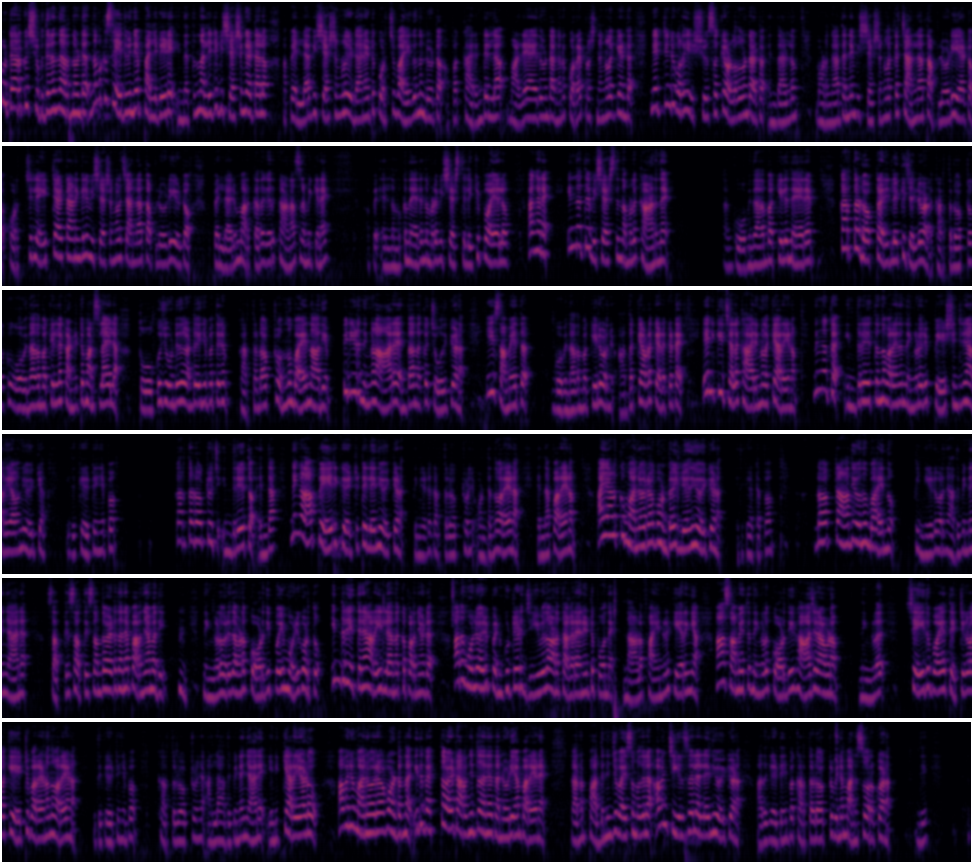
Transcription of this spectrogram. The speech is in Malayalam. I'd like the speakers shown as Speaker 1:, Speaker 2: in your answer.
Speaker 1: കൂട്ടുകാർക്ക് ശുഭദിനം നേർന്നുകൊണ്ട് നമുക്ക് സേതുവിന്റെ പല്ലവിയുടെ ഇന്നത്തെ നല്ലൊരു വിശേഷം കേട്ടാലോ? അപ്പൊ എല്ലാ വിശേഷങ്ങളും ഇടാനായിട്ട് കുറച്ച് വൈകുന്നുണ്ട് കേട്ടോ. അപ്പൊ കറണ്ട് ഇല്ല മഴ ആയതുകൊണ്ട് അങ്ങനെ കുറെ പ്രശ്നങ്ങളൊക്കെ ഉണ്ട്. നെറ്റിന്റെ കുറെ ഇഷ്യൂസ് ഒക്കെ ഉള്ളതുകൊണ്ട് കേട്ടോ. എന്തായാലും മുടങ്ങാതെ തന്നെ വിശേഷങ്ങളൊക്കെ ചാനലിനകത്ത് അപ്ലോഡ് ചെയ്യാട്ടോ കുറച്ച് ലേറ്റ് ആയിട്ടാണെങ്കിലും വിശേഷങ്ങൾ ചാനലിനകത്ത് അപ്ലോഡ് ചെയ്യും കേട്ടോ. അപ്പൊ എല്ലാവരും മറക്കാതെ കയറി കാണാൻ ശ്രമിക്കണേ. അപ്പൊ നമുക്ക് നേരെ നമ്മുടെ വിശേഷത്തിലേക്ക് പോയാലോ? അങ്ങനെ ഇന്നത്തെ വിശേഷത്തിൽ നമ്മൾ കാണുന്നേ ഗോപിനാഥൻ വക്കീൽ നേരെ കറുത്ത ഡോക്ടർ അരിയിലേക്ക് ചെല്ലുവാണ്. കറുത്ത ഡോക്ടർക്ക് ഗോപിനാഥൻ വക്കീലിനെ കണ്ടിട്ട് മനസ്സിലായില്ല. തോക്ക് ചൂണ്ടിയത് കണ്ടു കഴിഞ്ഞപ്പോഴത്തേനും കറുത്ത ഡോക്ടർ ഒന്നും ഭയന്ന് ആദ്യം. പിന്നീട് നിങ്ങൾ ആരാ എന്താന്നൊക്കെ ചോദിക്കുകയാണ് ഈ സമയത്ത് ഗോപിനാഥൻ വക്കീൽ പറഞ്ഞു അതൊക്കെ അവിടെ കിടക്കട്ടെ. എനിക്ക് ചില കാര്യങ്ങളൊക്കെ അറിയണം. നിങ്ങൾക്ക് ഇന്ദ്രയത്ത് എന്ന് പറയുന്ന നിങ്ങളുടെ ഒരു പേഷ്യന്റിനെ അറിയാവുന്ന ചോദിക്കുക ഇത് കേട്ട് കഴിഞ്ഞപ്പം കറുത്ത ഡോക്ടർ ചോദിച്ചു ഇന്ദ്രിയത്തോ എന്താ? നിങ്ങൾ ആ പേര് കേട്ടിട്ടില്ലേന്ന് ചോദിക്കണം പിന്നീട് കറുത്ത ഡോക്ടർ പറഞ്ഞു ഉണ്ടെന്ന് പറയണം. എന്നാ പറയണം? അയാൾക്ക് മനോരോഗം ഉണ്ടോ ഇല്ലയോ എന്ന് ചോദിക്കണം ഇത് കേട്ടപ്പം ഡോക്ടർ ആദ്യം ഒന്ന് ഭയന്നു. പിന്നീട് പറഞ്ഞു അത് പിന്നെ ഞാൻ സത്യ സത്യസന്ധമായിട്ട് തന്നെ പറഞ്ഞാൽ മതി. നിങ്ങൾ ഒരു തവണ കോടതി പോയി മൊഴി കൊടുത്തു. ഇന്ദ്രിയത്തിനെ അറിയില്ല എന്നൊക്കെ പറഞ്ഞോണ്ട് അതുമൂലം ഒരു പെൺകുട്ടിയുടെ ജീവിതമാണ് തകരാനായിട്ട് പോകുന്നത് നാളെ ഫൈനൽ ഹിയറിംഗാ ആ സമയത്ത് നിങ്ങൾ കോടതിയിൽ ഹാജരാവണം. നിങ്ങൾ ചെയ്തു പോയ തെറ്റുകളൊക്കെ ഏറ്റു പറയണമെന്ന് പറയണം. ഇത് കേട്ടുകഴിഞ്ഞപ്പോൾ കറുത്ത ഡോക്ടർ അല്ല അത് പിന്നെ ഞാൻ എനിക്കറിയാടോ അവന് മനോരോഗം ഉണ്ടെന്ന്. ഇത് വ്യക്തമായിട്ട് അറിഞ്ഞിട്ട് തന്നെ തന്നോട് ഞാൻ പറയണേ. കാരണം പതിനഞ്ച് വയസ്സ് മുതൽ അവൻ ചികിത്സയിലല്ലേ എന്ന് ചോദിക്കുകയാണ് അത് കേട്ടുകഴിഞ്ഞപ്പോൾ കറുത്ത ഡോക്ടർ പിന്നെ മനസ്സ് ഉറക്കുകയാണ് എന്തേ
